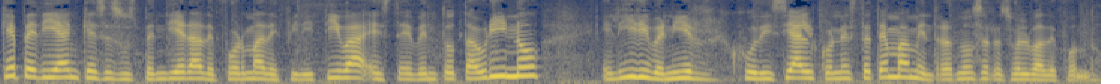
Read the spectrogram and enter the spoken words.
que pedían que se suspendiera de forma definitiva este evento taurino, el ir y venir judicial con este tema mientras no se resuelva de fondo.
